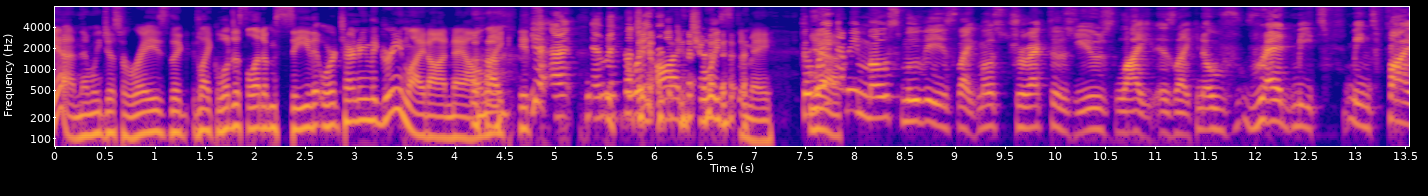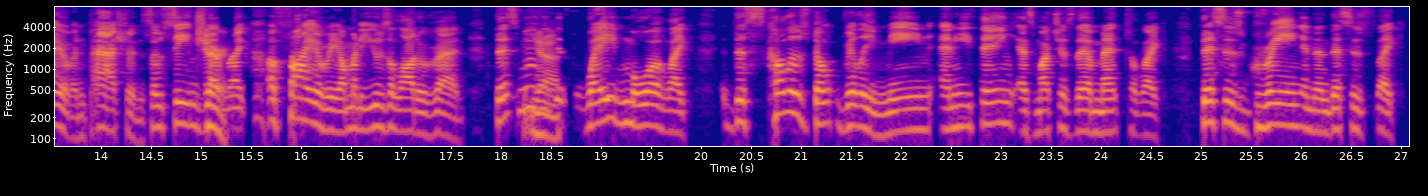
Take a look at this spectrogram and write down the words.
yeah, and then we just raise the like we'll just let them see that we're turning the green light on now. Uh-huh. Like it's Yeah, I, and like the such an odd choice to me. The way I mean most movies, like most directors use light is like you know red meets means fire and passion. So scenes Sure. that like are fiery, I'm going to use a lot of red. This movie Yeah. is way more like this. Colors don't really mean anything as much as they're meant to like. This is green, and then this is like.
